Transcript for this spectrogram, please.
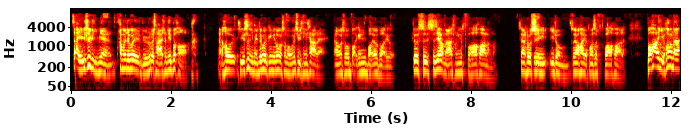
在仪式里面，他们就会比如说小孩身体不好。然后仪式里面就会给你弄什么文曲星下来，然后说保给你保佑保佑，就是实际上把它重新符号化了嘛。虽然说是一一种宗教化的方式符号化了，符号化了以后呢，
